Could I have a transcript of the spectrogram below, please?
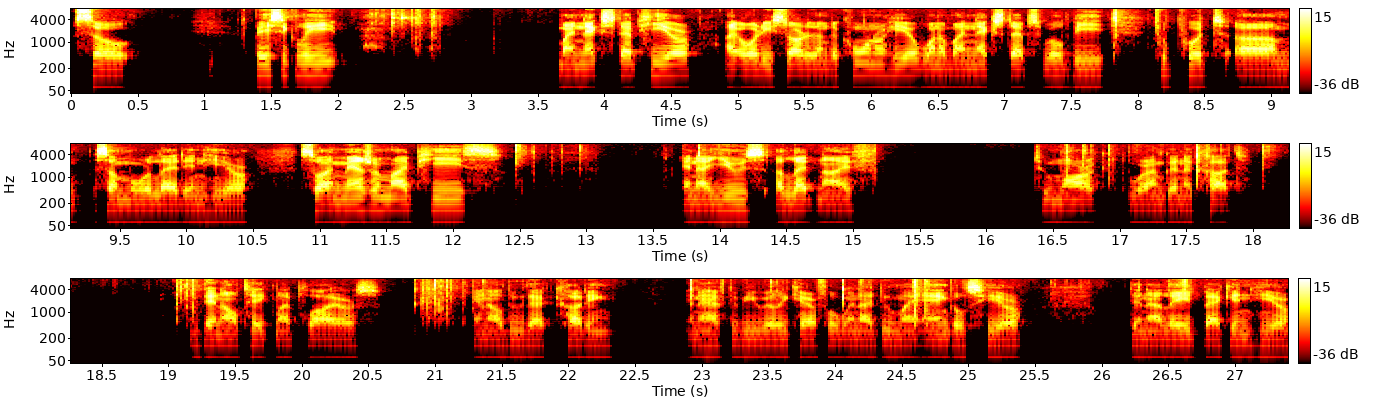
so basically, my next step here, I already started on the corner here. One of my next steps will be to put um, some more lead in here. So I measure my piece and I use a lead knife to mark where I'm going to cut. And then I'll take my pliers and I'll do that cutting. And I have to be really careful when I do my angles here. Then I lay it back in here.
